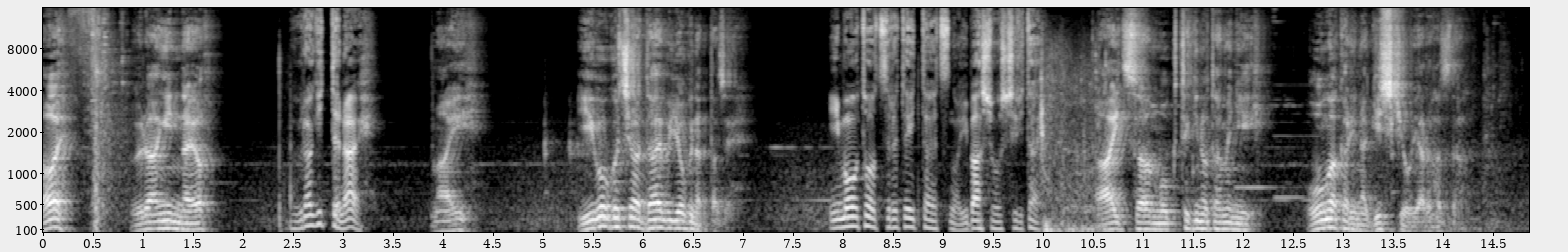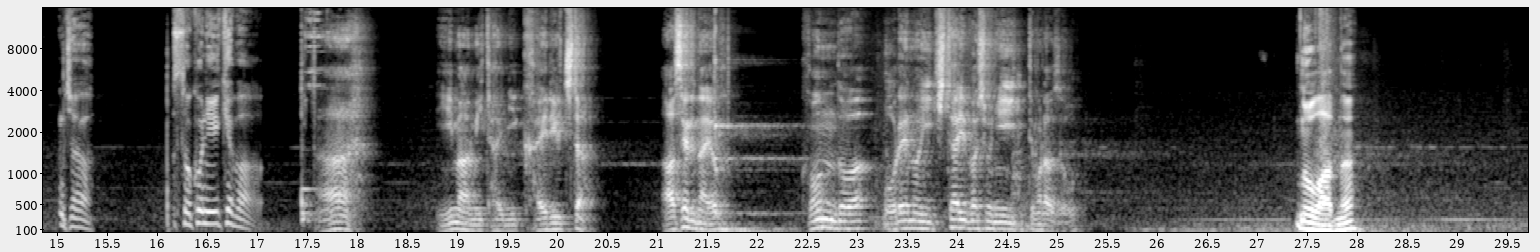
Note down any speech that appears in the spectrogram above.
おい裏切んなよ。裏切ってない。まあいい。居心地はだいぶ良くなったぜ。妹を連れて行ったやつの居場所を知りたい。あいつは目的のために大掛かりな儀式をやるはずだ。じゃあそこに行けばああ今みたいに返り討ちだ焦るなよ今度は俺の行きたい場所に行ってもらうぞ Ну ладно.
